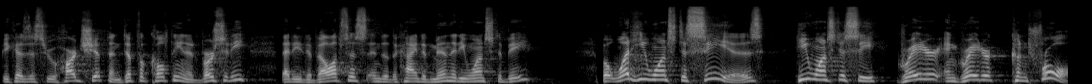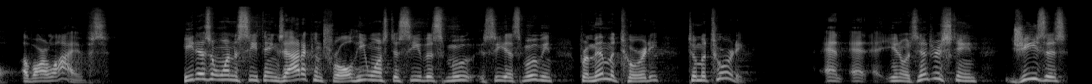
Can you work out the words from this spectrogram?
because it's through hardship and difficulty and adversity that he develops us into the kind of men that he wants to be. But what he wants to see is he wants to see greater and greater control of our lives. He doesn't want to see things out of control. He wants to see us, move, see us moving from immaturity to maturity. And, and, you know, it's interesting. Jesus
